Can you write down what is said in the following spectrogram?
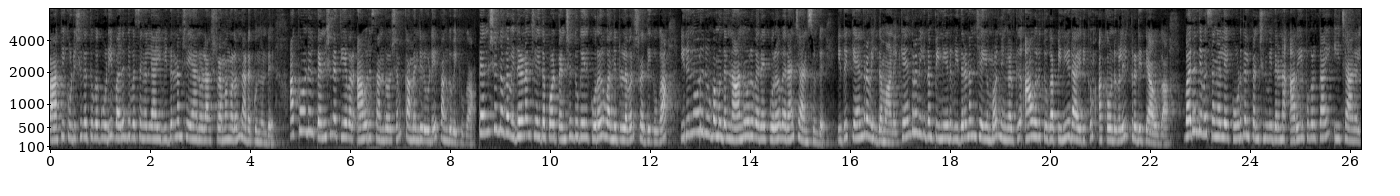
ബാക്കി കുടിശ്ശിക തുക കൂടി വരും ദിവസങ്ങളിലായി വിതരണം ചെയ്യാനുള്ള ശ്രമങ്ങളും നടക്കുന്നുണ്ട്. അക്കൗണ്ടിൽ പെൻഷൻ എത്തിയവർ ആ ഒരു സന്തോഷം കമന്റിലൂടെ പങ്കുവെക്കുക പെൻഷൻ തുക വിതരണം ചെയ്തപ്പോൾ പെൻഷൻ തുകയിൽ കുറവ് വന്നിട്ടുള്ളവർ ശ്രദ്ധിക്കുക. ഇരുന്നൂറ് രൂപ മുതൽ നാനൂറ് വരെ കുറവ് വരാൻ ചാൻസ് ഉണ്ട്. ഇത് കേന്ദ്രവിഹിതമാണ്. കേന്ദ്രവിഹിതം പിന്നീട് വിതരണം ചെയ്യുമ്പോൾ നിങ്ങൾക്ക് ആ ഒരു തുക പിന്നീട് ആയിരിക്കും അക്കൗണ്ടുകളിൽ ക്രെഡിറ്റ് ആവുക. വരും ദിവസങ്ങളിലെ കൂടുതൽ പെൻഷൻ വിതരണ അറിയിപ്പുകൾക്കായി ഈ ചാനൽ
